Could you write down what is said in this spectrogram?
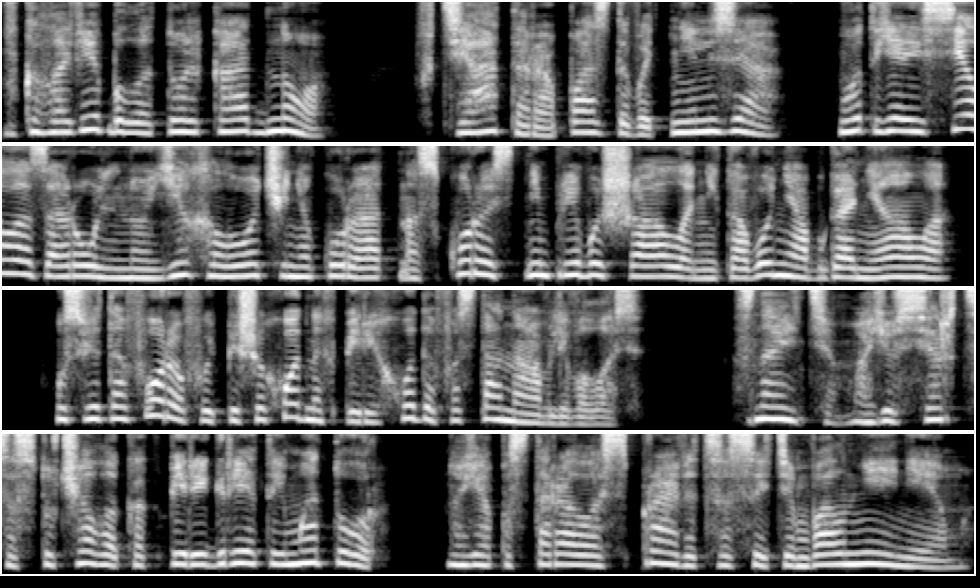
В голове было только одно – в театр опаздывать нельзя. Вот я и села за руль, но ехала очень аккуратно, скорость не превышала, никого не обгоняла. У светофоров и пешеходных переходов останавливалась. Знаете, мое сердце стучало, как перегретый мотор но я постаралась справиться с этим волнением.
